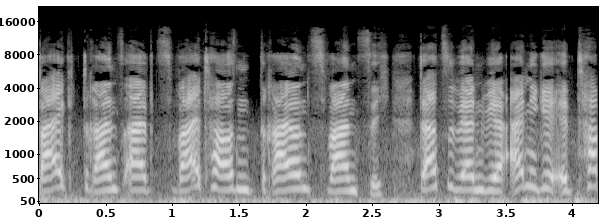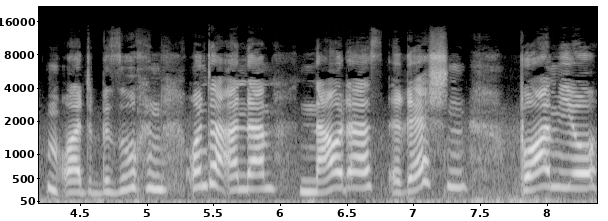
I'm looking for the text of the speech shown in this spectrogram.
Bike Transalp 2023. Dazu werden wir einige Etappenorte besuchen, unter anderem Nauders, Reschen, Bormio,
